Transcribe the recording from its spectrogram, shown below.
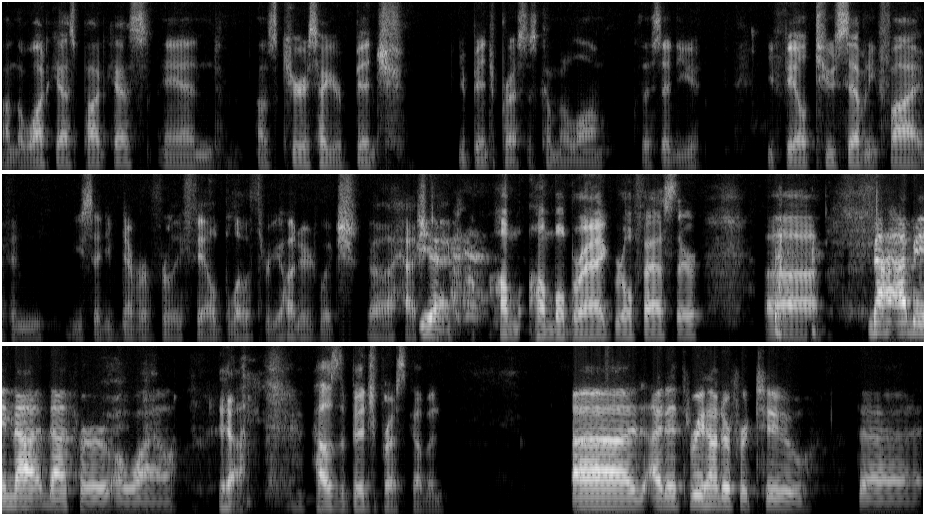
on the WODcast podcast, and I was curious how your bench your bench press is coming along. I said you you failed 275, and you said you've never really failed below 300, which uh, hashtag yeah. hum, humble brag real fast there. Uh, not, I mean, not not for a while. Yeah. How's the bench press coming? Uh, I did 300 for two the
